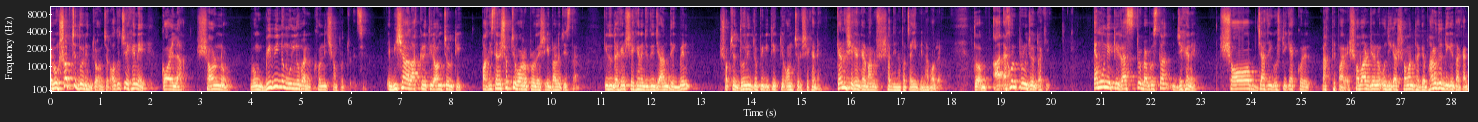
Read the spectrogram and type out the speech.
এবং সবচেয়ে দরিদ্র অঞ্চল, অথচ এখানে কয়লা, স্বর্ণ এবং বিভিন্ন মূল্যবান খনিজ সম্পদ রয়েছে। এই বিশাল আকৃতির অঞ্চলটি পাকিস্তানের সবচেয়ে বড় প্রদেশ এই বালুচিস্তান। কিন্তু দেখেন সেখানে যদি যান, দেখবেন সবচেয়ে দরিদ্র পীড়িত একটি অঞ্চল সেখানে। কেন সেখানকার মানুষ স্বাধীনতা চাইবে না বলে? তো এখন প্রয়োজনটা কি? এমন একটি রাষ্ট্র ব্যবস্থা যেখানে সব জাতিগোষ্ঠীকে এক করে রাখতে পারে, সবার জন্য অধিকার সমান থাকে, ভারতের দিকে তাকান।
